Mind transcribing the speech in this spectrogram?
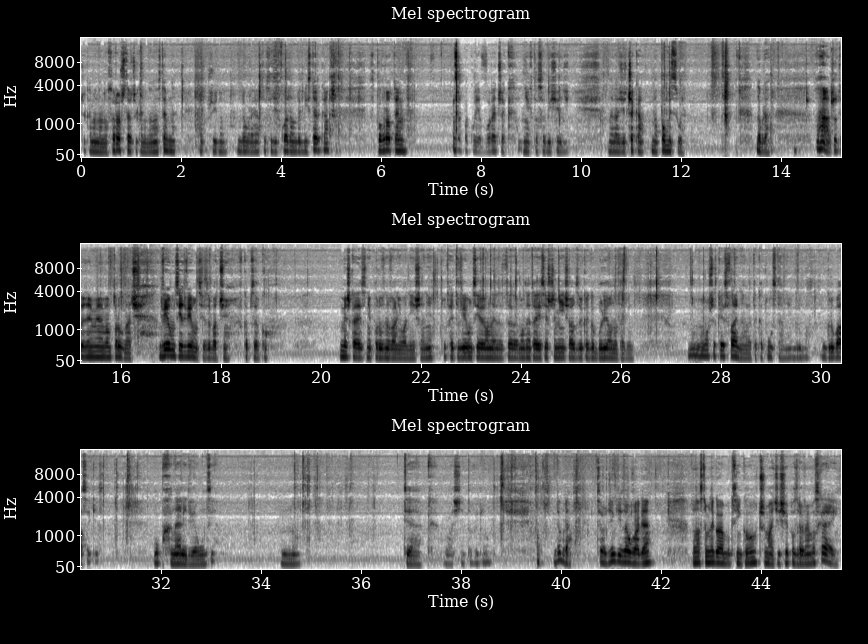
Czekamy na nosorożca, czekamy na następne, jak przyjdą. Dobra, ja to sobie wkładam do blisterka z powrotem. Zapakuję w woreczek niech to sobie siedzi. Na razie czeka na pomysły. Dobra. Aha, tutaj miałem Wam porównać. Dwie uncje, dwie uncje, zobaczcie w kapselku. Myszka jest nieporównywalnie ładniejsza, nie? Tutaj dwie uncje, one, ta moneta jest jeszcze mniejsza od zwykłego bulionu, tak więc no, mimo wszystko jest fajna, ale taka tłusta, nie? Gruba. Grubasek jest. Upchnęli dwie uncje. No. Tak, właśnie to wygląda. Dobra, Co, dzięki za uwagę. Do następnego unboxingu. Trzymajcie się, pozdrawiam Was, hej!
